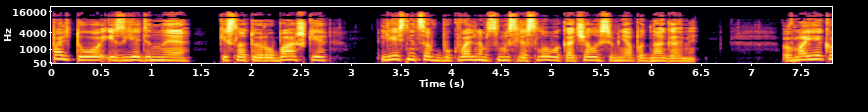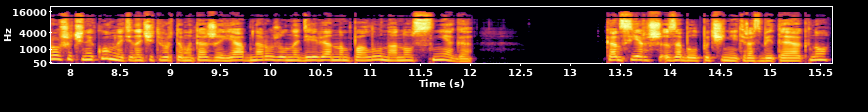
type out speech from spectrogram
пальто, изъеденные кислотой рубашки. Лестница в буквальном смысле слова качалась у меня под ногами. В моей крошечной комнате на четвертом этаже я обнаружил на деревянном полу нанос снега. Консьерж забыл починить разбитое окно.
